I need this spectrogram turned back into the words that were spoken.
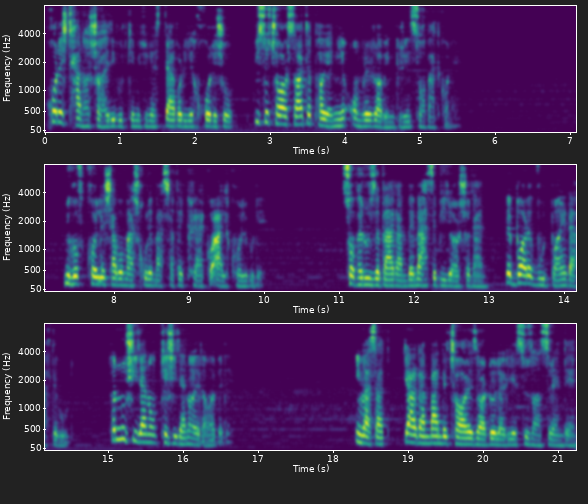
خودش تنها شاهدی بود که می‌تونست درباره خودش و 24 ساعت پایانی عمر رابین گرین صحبت کنه. می‌گفت کل شب و مشغول مصرف کرک و الکل بوده. صبح روز بعدم به محض بیدار شدن به بار وودباین رفته بود تا نوشیدن و کشیدن و ادامه بده. این وسط گردنبند 4000 دلاری سوزان سرندن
